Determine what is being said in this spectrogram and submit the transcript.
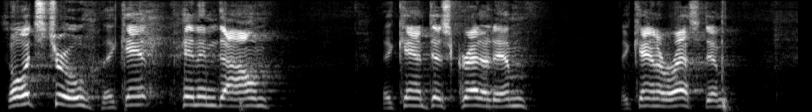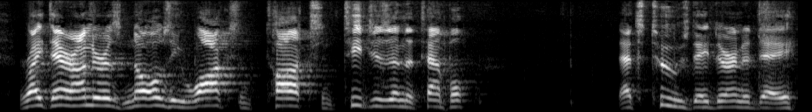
So it's true. They can't pin him down. They can't discredit him. They can't arrest him. Right there under his nose, he walks and talks and teaches in the temple. That's Tuesday during the day.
